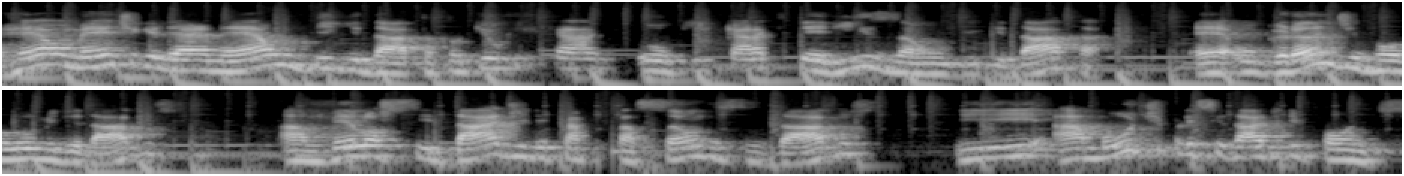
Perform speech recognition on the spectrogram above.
Realmente, Guilherme, é um Big Data, porque o que, o que caracteriza um Big Data é o grande volume de dados, a velocidade de captação desses dados e a multiplicidade de fontes.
